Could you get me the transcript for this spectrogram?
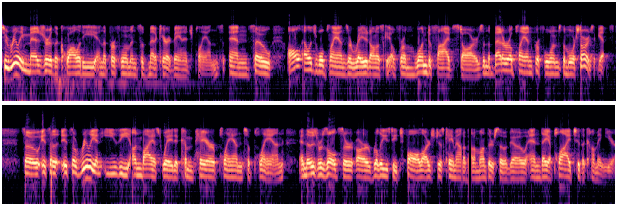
to really measure the quality and the performance of Medicare Advantage plans. And so all eligible plans are rated on a scale from one to five stars, and the better a plan performs, the more stars it gets. So it's a it's a really an easy, unbiased way to compare plan to plan, and those results are, are released each fall. Ours just came out about a month or so ago, and they apply to the coming year.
